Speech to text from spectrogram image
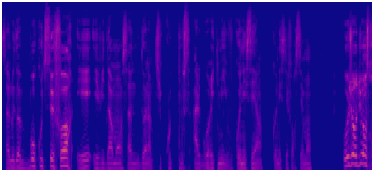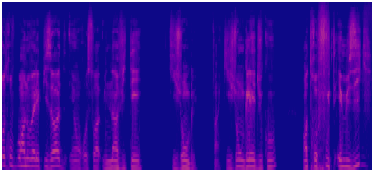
Ça nous donne beaucoup de ce fort et évidemment, ça nous donne un petit coup de pouce algorithmique. Vous connaissez, hein, vous connaissez forcément. Aujourd'hui, on se retrouve pour un nouvel épisode et on reçoit une invitée qui jongle, enfin qui jonglait du coup entre foot et musique,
